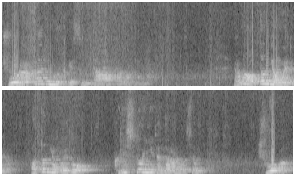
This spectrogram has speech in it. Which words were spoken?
주어를 하나님으로 두겠습니다. 라고 하는 겁니다. 여러분, 어떤 경우에도요, 어떤 경우에도 그리스도인이 된다는 것은 주어가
